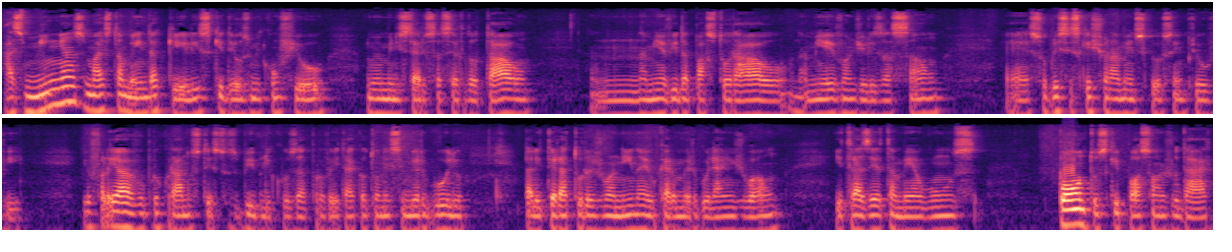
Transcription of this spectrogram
As minhas, mas também daqueles que Deus me confiou no meu ministério sacerdotal, na minha vida pastoral, na minha evangelização, é, sobre esses questionamentos que eu sempre ouvi. Eu falei, ah, vou procurar nos textos bíblicos, aproveitar que eu estou nesse mergulho da literatura joanina, eu quero mergulhar em João e trazer também alguns pontos que possam ajudar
